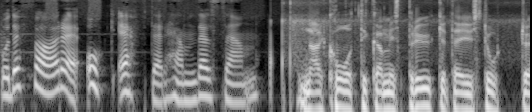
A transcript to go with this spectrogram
både före och efter händelsen. Narkotikamissbruket är ju stort eh,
